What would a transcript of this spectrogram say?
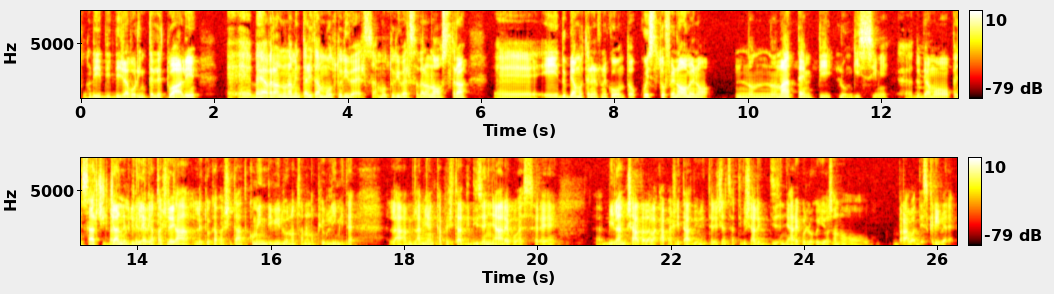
di, di, di, lavori intellettuali, eh, beh, avranno una mentalità molto diversa, molto diversa dalla nostra eh, e dobbiamo tenerne conto. Questo fenomeno non, non ha tempi lunghissimi, eh, dobbiamo pensarci già Certo, nel perché le 2023. capacità, le tue capacità come individuo non saranno più un limite. La, la mia incapacità di disegnare può essere eh, bilanciata dalla capacità di un'intelligenza artificiale di disegnare quello che io sono bravo a descrivere.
